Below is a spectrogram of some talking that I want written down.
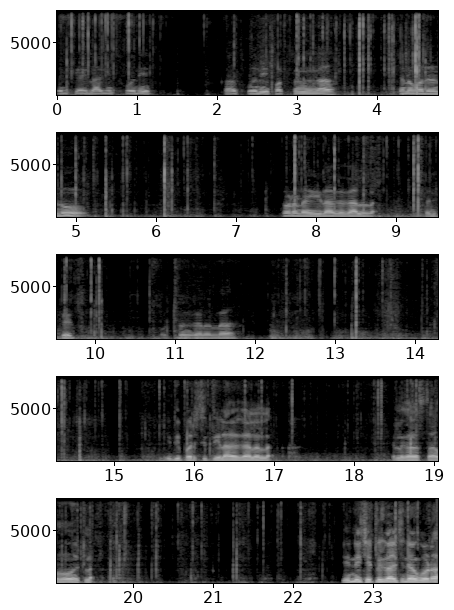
శనికాయ లాగించుకొని కాల్చుకొని పక్కగా తినవలేను చూడండి ఇలాగ కాలల శనికాయలు పక్షంగా గాలల్లా. ఇది పరిస్థితి ఇలాగ కాలల్లా. ఇట్లా కాస్తాము ఇట్లా. ఎన్ని చెట్లు కాల్చినా కూడా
